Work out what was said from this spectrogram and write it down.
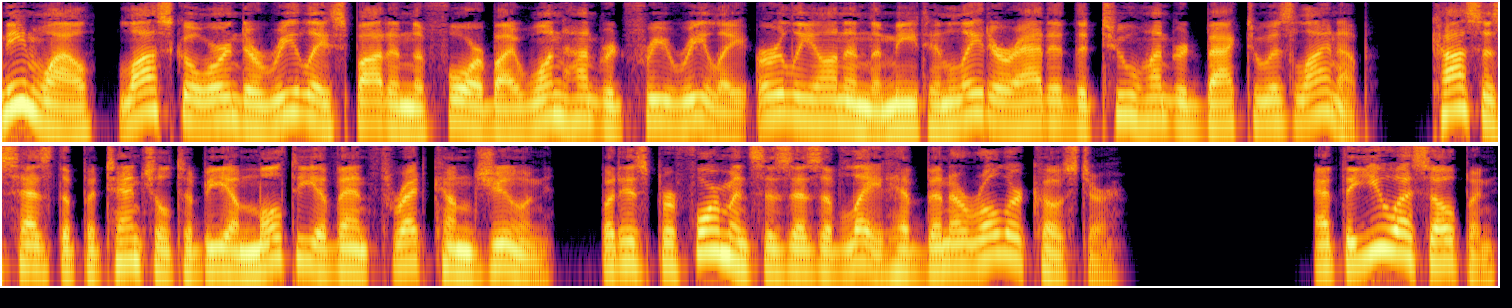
Meanwhile, Lasco earned a relay spot in the 4x100 free relay early on in the meet and later added the 200 back to his lineup. Casas has the potential to be a multi event threat come June, but his performances as of late have been a roller coaster. At the US Open,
